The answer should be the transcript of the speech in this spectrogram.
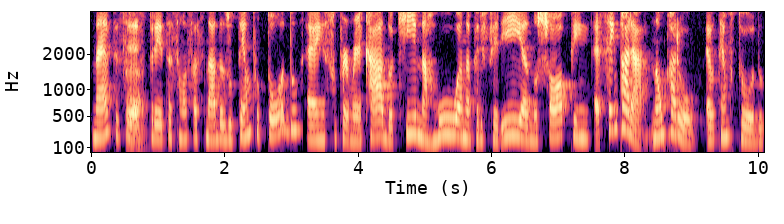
né? Pessoas é. pretas são assassinadas o tempo todo é, em supermercado, aqui na rua, na periferia, no shopping, é, sem parar, não parou, é o tempo todo.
